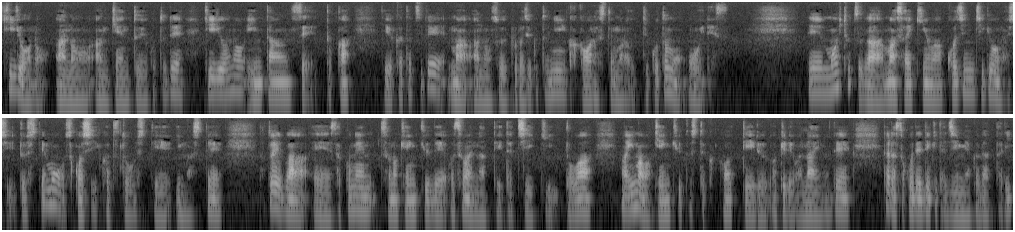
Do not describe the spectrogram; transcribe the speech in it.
企業のあの案件ということで、企業のインターン生とかっていう形で、まあ、あの、そういうプロジェクトに関わらせてもらうっていうことも多いです。で、もう一つが、まあ、最近は個人事業主としても少し活動していまして、例えば、えー、昨年その研究でお世話になっていた地域とは、まあ、今は研究として関わっているわけではないので、ただそこでできた人脈だったり、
